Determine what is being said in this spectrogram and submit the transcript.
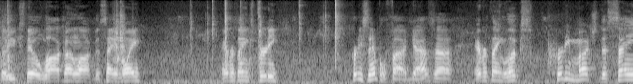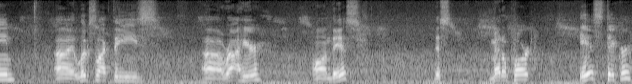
So you can still lock, unlock the same way. Everything's pretty, pretty simplified, guys. Uh, everything looks pretty much the same. Uh, it looks like these uh, right here on this, this metal part is thicker.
